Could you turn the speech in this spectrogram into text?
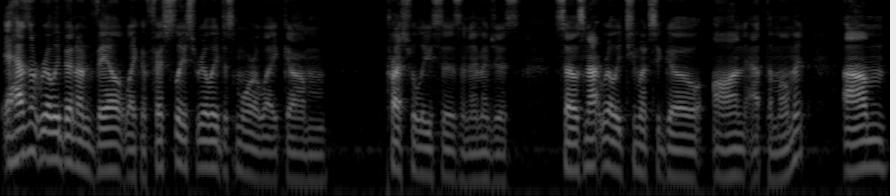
it hasn't really been unveiled like officially. It's really just more like um, press releases and images. So it's not really too much to go on at the moment. Um,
